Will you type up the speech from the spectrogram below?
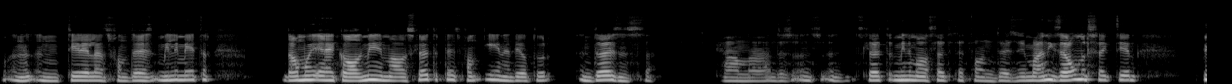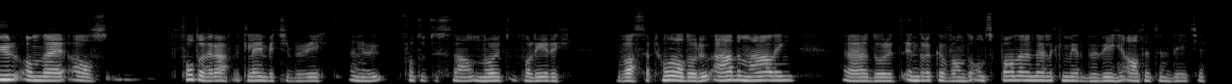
een, een telelens van 1000 mm, dan moet je eigenlijk al een minimale sluitertijd van 1 gedeeld door een duizendste gaan. Uh, dus een, een minimale sluitertijd van een duizend. Je mag niks daaronder selecteren, puur omdat je als fotograaf een klein beetje beweegt en je fototoestel nooit volledig vast hebt. Gewoon al door je ademhaling, uh, door het indrukken van de ontspanner en dergelijke meer, beweeg je altijd een beetje.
